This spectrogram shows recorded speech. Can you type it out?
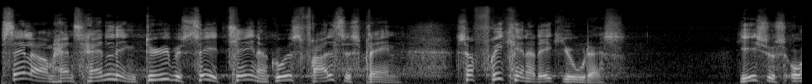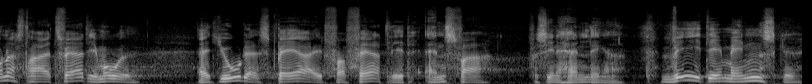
Selvom hans handling dybest set tjener Guds frelsesplan, så frikender det ikke Judas. Jesus understreger tværtimod, at Judas bærer et forfærdeligt ansvar for sine handlinger. Ved det menneske,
